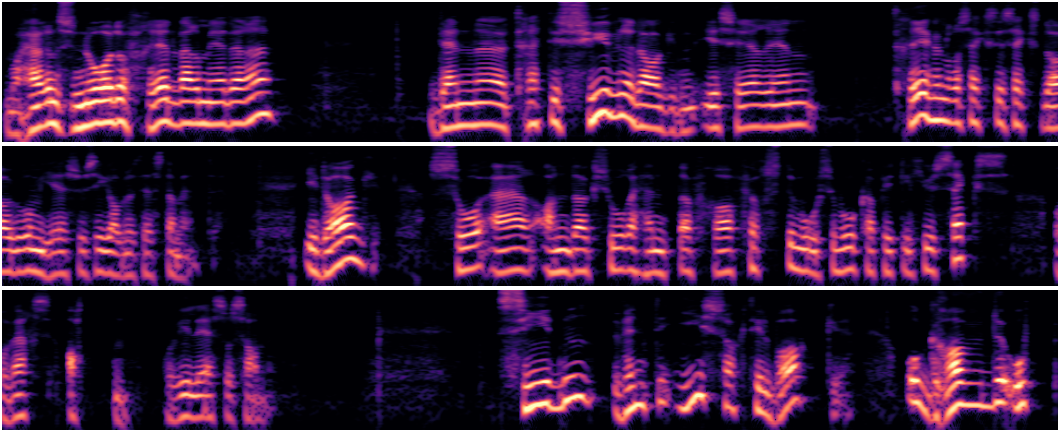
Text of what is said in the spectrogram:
Må Herrens nåde og fred være med dere. Den 37. dagen i serien 366 dager om Jesus i Gamle Testamentet. I dag så er andagsordet henta fra første Mosebok kapittel 26 og vers 18, og vi leser sammen. Siden vendte Isak tilbake og gravde opp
